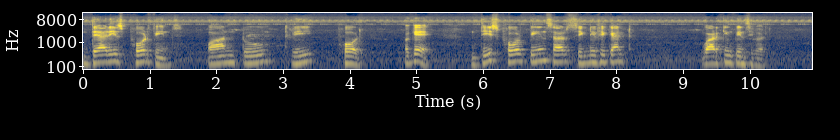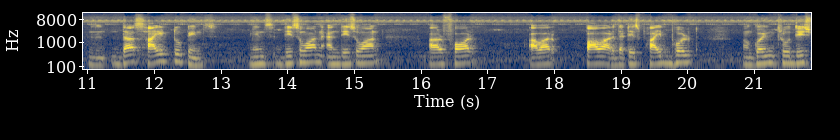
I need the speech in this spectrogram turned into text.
there is four pins. One two three four. Okay these four pins are significant working principle. The side two pins means this one and this one are for our power that is 5 volt uh, going through these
